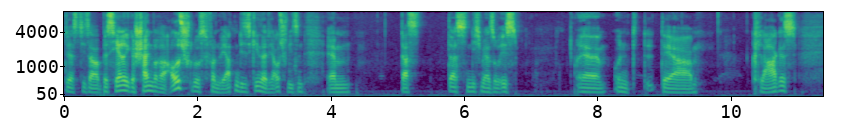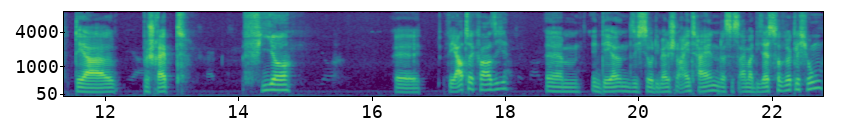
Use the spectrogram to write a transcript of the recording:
dass dieser bisherige scheinbare Ausschluss von Werten, die sich gegenseitig ausschließen, ähm, dass das nicht mehr so ist. Äh, und der Klages, der beschreibt vier äh, Werte quasi, ähm, in deren sich so die Menschen einteilen. Das ist einmal die Selbstverwirklichung,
